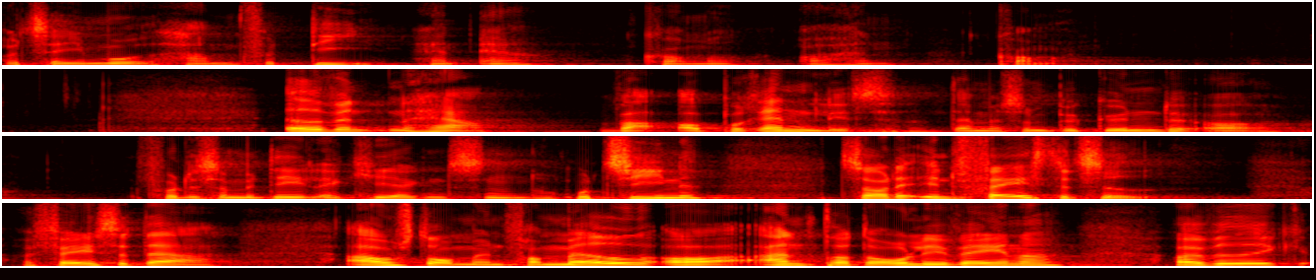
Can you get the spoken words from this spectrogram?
at tage imod ham, fordi han er kommet, og han kommer? Adventen her var oprindeligt, da man sådan begyndte at få det som en del af kirkens sådan, rutine, så var det en fastetid. Og faste der afstår man fra mad og andre dårlige vaner. Og jeg ved ikke,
